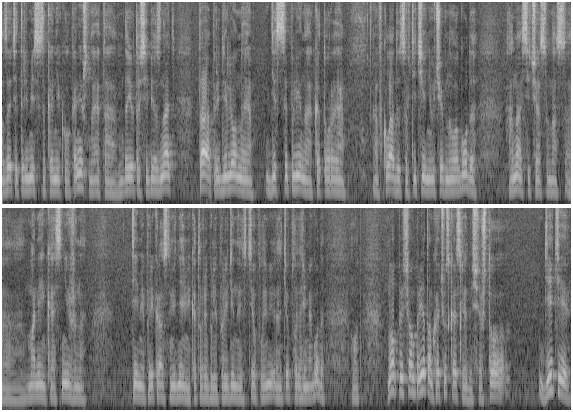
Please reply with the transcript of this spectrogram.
за эти три месяца каникул. Конечно, это дает о себе знать. Та определенная дисциплина, которая э, вкладывается в течение учебного года – она сейчас у нас э, маленько снижена теми прекрасными днями, которые были проведены в теплое, теплое время года. Вот. Но при всем при этом хочу сказать следующее, что дети,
